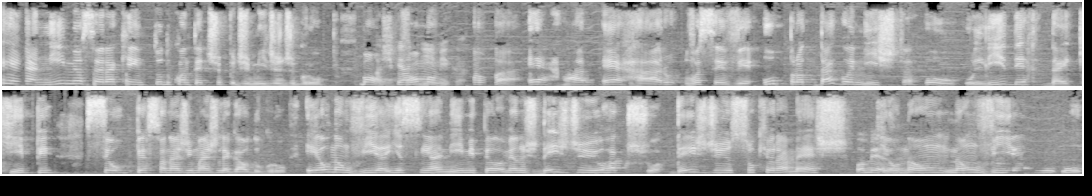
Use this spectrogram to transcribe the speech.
em anime ou será que é em tudo quanto é tipo de mídia de grupo? Bom, Acho que é vamos anime, cara. lá. É raro, é raro você ver o protagonista ou o líder da equipe ser o personagem mais legal do grupo. Eu não via isso em anime, pelo menos desde Yu Hakusho. Desde Yusuke Urameshi, Ô, que eu não, não via o.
